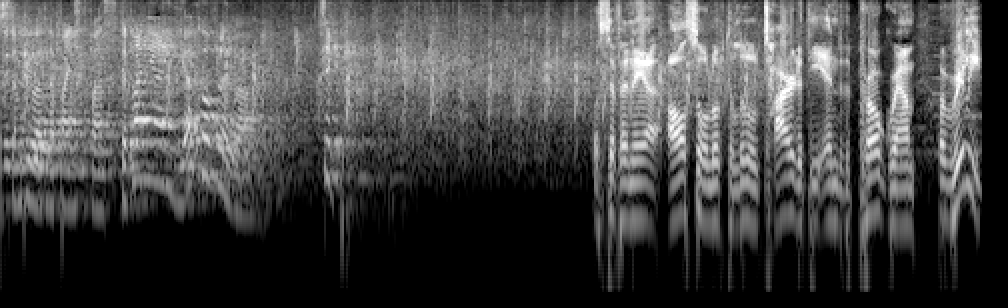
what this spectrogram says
Wystąpiła dla Państwa Stefania Jakowlewa, Cypr. Well, Stefania also looked a little tired at the end of the program, but really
